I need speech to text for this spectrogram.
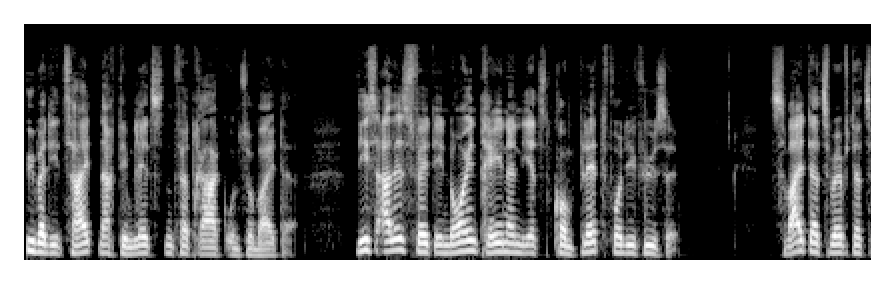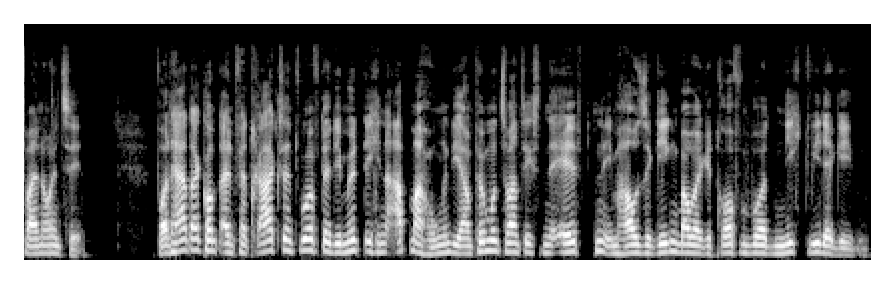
über die Zeit nach dem letzten Vertrag und so weiter. Dies alles fällt den neuen Trainern jetzt komplett vor die Füße. 2.12.2019. Von Hertha kommt ein Vertragsentwurf, der die mündlichen Abmachungen, die am 25.11. im Hause Gegenbauer getroffen wurden, nicht wiedergeben.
